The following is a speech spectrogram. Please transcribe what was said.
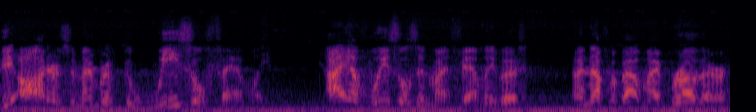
the otter's a member of the weasel family. I have weasels in my family, but enough about my brother.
